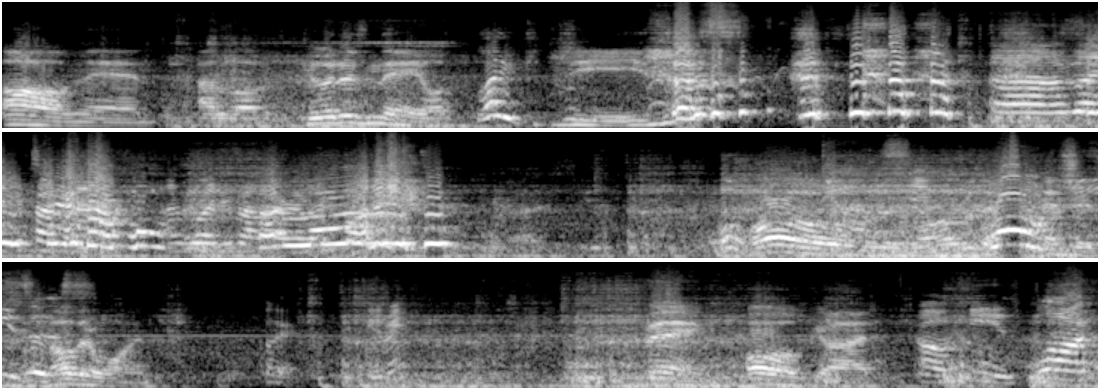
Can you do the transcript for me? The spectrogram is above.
Oh man, I love it. Good as nailed. Like Jesus. Uh, I'm glad you found Terrible. that. I'm glad you found that really funny. it. Oh, there's one over there. Whoa, and Jesus. another one. Okay, excuse me. Bang. Oh god. Oh, he is blocked.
